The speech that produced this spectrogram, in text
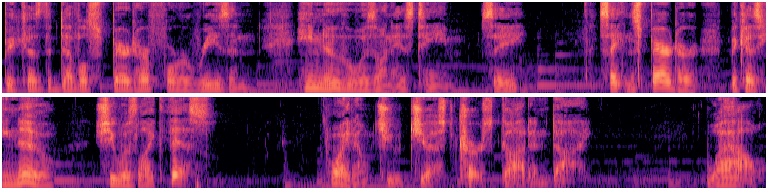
because the devil spared her for a reason. He knew who was on his team. See? Satan spared her because he knew she was like this. Why don't you just curse God and die? Wow.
